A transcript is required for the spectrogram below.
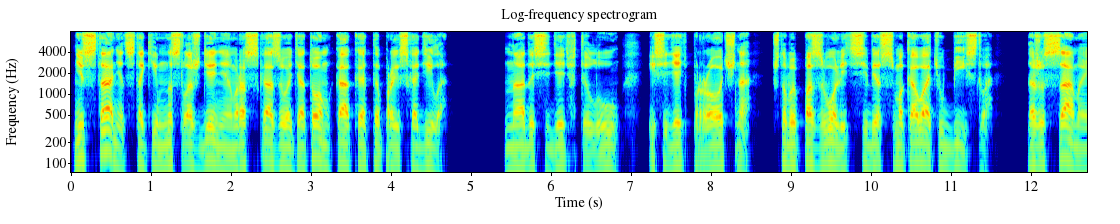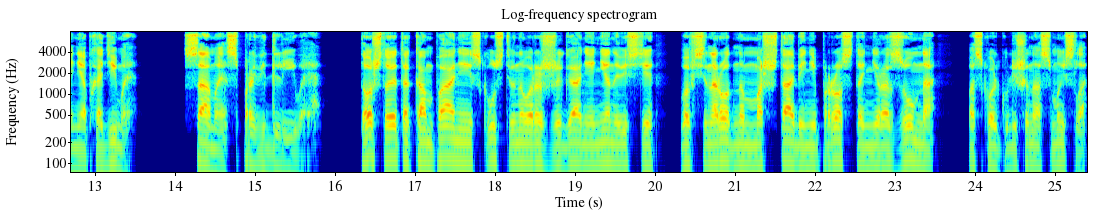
не станет с таким наслаждением рассказывать о том, как это происходило. Надо сидеть в тылу и сидеть прочно, чтобы позволить себе смаковать убийство, даже самое необходимое, самое справедливое. То, что эта кампания искусственного разжигания ненависти во всенародном масштабе не просто неразумна, поскольку лишена смысла,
